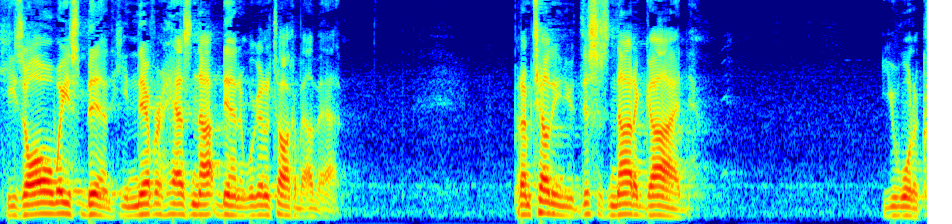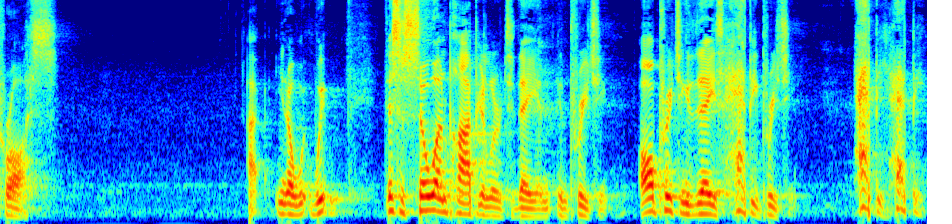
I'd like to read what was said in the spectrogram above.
He's always been, he never has not been, and we're going to talk about that. But I'm telling you, this is not a God you want to cross. I, you know, we, this is so unpopular today in, in preaching. All preaching today is happy preaching. Happy, happy.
